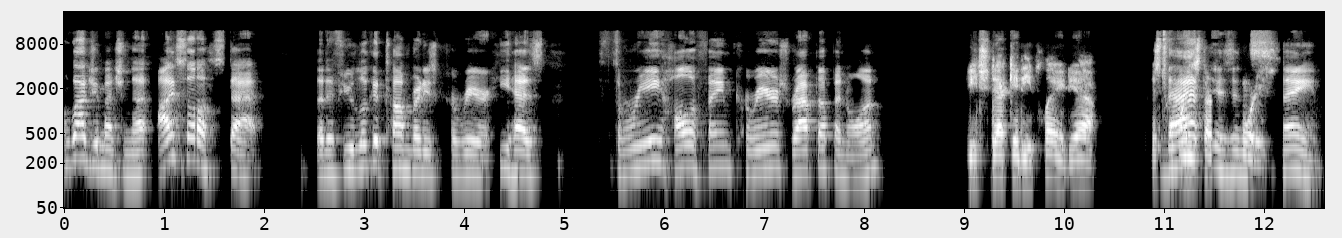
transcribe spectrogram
I'm glad you mentioned that. I saw a stat that if you look at Tom Brady's career, he has three Hall of Fame careers wrapped up in one. Each decade he played, yeah. His 20s, That 30s, is 40s. insane.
